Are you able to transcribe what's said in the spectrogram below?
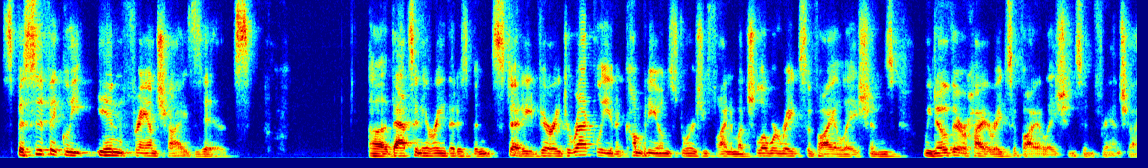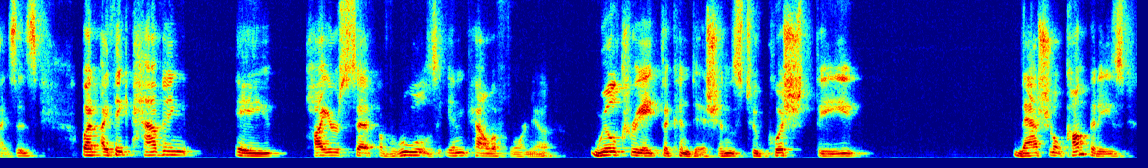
specifically in franchises. Uh, that's an area that has been studied very directly. In a company-owned stores, you find much lower rates of violations. We know there are higher rates of violations in franchises, but I think having a higher set of rules in California will create the conditions to push the national companies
